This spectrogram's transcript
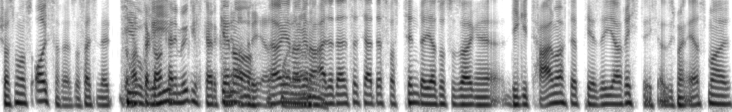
schaust du mal aufs Äußere. Das heißt, in der Du Theorie. hast da gar keine Möglichkeit, keine genau, andere ja, erstmal. genau, genau. Also dann ist das ja das, was Tinder ja sozusagen äh, digital macht, der per se ja richtig. Also ich meine, erstmal,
